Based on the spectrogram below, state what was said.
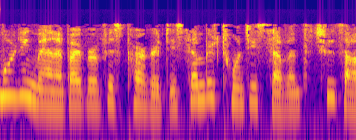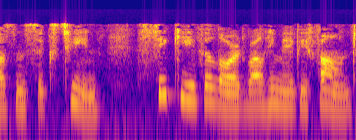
Morning Manna by Rufus Parker, December 27, 2016. Seek ye the Lord while he may be found.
